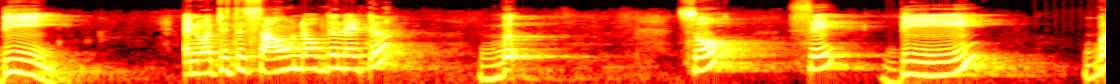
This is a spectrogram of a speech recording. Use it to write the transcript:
B and what is the sound of the letter? B. So, say B, B.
